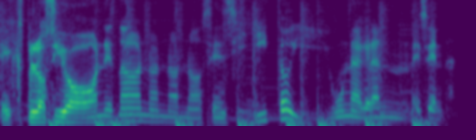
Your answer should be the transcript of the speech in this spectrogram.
Explosiones, no, no, no, no, sencillito y una gran escena.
